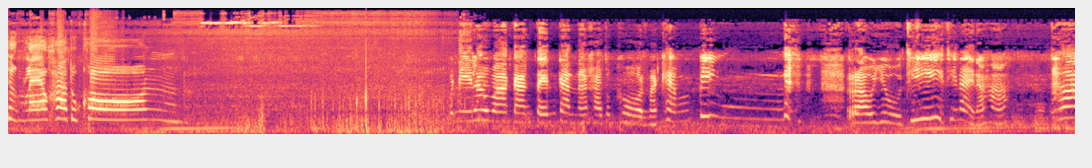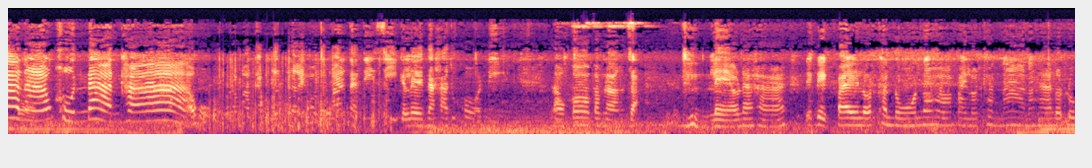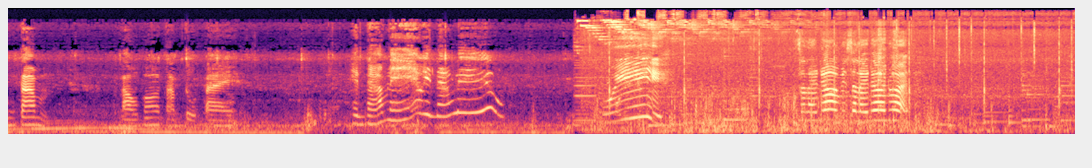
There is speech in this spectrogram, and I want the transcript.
ถึงแล้วค่ะทุกคน วันนี้เรามากางเต็นท์กันนะคะทุกคนมาแคมปิ้ง เราอยู่ที่ที่ไหนนะคะ ท่าน้ำขุนด่านค่ะ โอ้โห เรามากับตึกเลยออกจากบ้านแต่ตีสี่กันเลยนะคะทุกคนนี่ เราก็กำลังจะถึงแล้วนะคะ เด็กๆไปรถคันโน้นนะคะ ไปรถคันหน้านะคะ รถลุงตั้ม เราก็ตามตูดไป เห็นน้ำแล้ว เห็นน้ำแล้วอุ้ยสไลเดอร์ มีสไลเดอร์ด้วย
